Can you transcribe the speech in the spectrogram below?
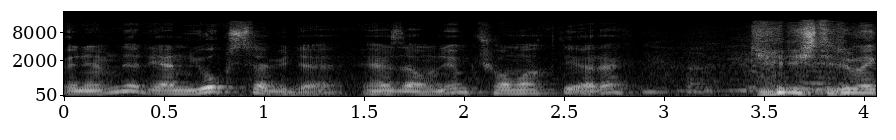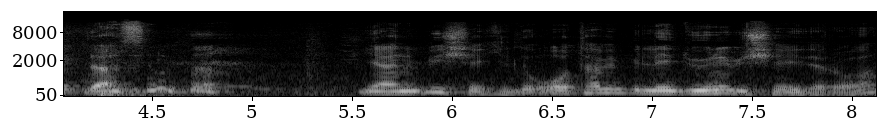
önemlidir. Yani yoksa bile her zaman diyorum çomaklayarak geliştirmek lazım. yani bir şekilde o tabii bir ledüni bir şeydir o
